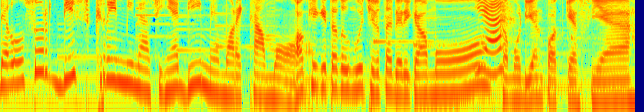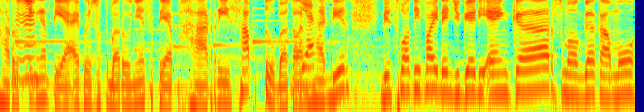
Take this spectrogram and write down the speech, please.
ada unsur diskriminasinya di memori kamu. Oke kita tunggu cerita dari kamu Iya. Kemudian podcastnya harus ingat ya Episode barunya setiap hari Sabtu Bakalan Yes. hadir di Spotify dan juga di Anchor Semoga kamu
